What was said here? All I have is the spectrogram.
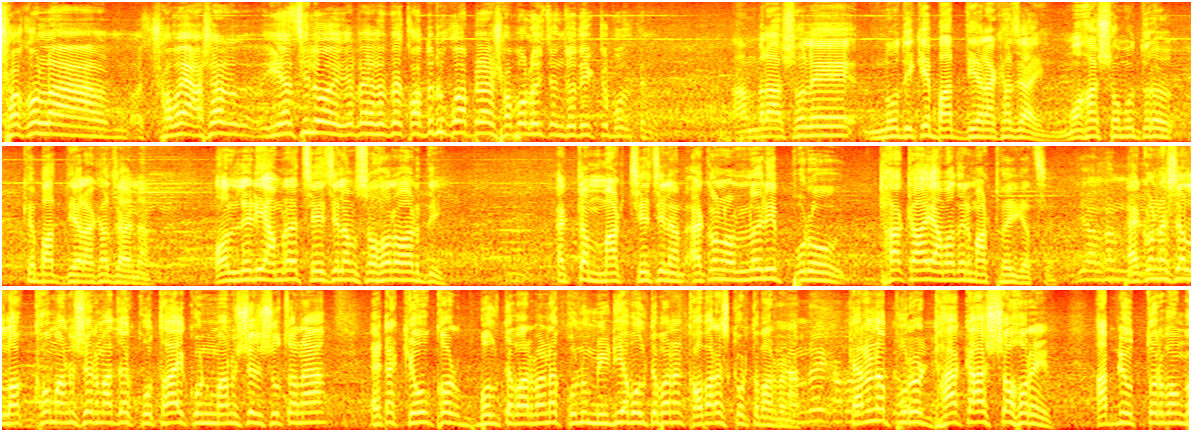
সকল সবাই আসার ইয়ে ছিল এটা- এটাতে কতটুকু আপনারা সফল হয়েছেন যদি একটু বলতেন? আমরা আসলে নদীকে বাদ দিয়ে রাখা যায় মহাসমুদ্রকে বাদ দিয়ে রাখা যায় না। অলরেডি আমরা চেয়েছিলাম শহরওয়ার্দি একটা মাঠ চেয়েছিলাম এখন অলরেডি পুরো ঢাকায় আমাদের মাঠ হয়ে গেছে। এখন এসে লক্ষ মানুষের মাঝে কোথায় কোন মানুষের সূচনা এটা কেউ বলতে পারবে না কোনো মিডিয়া বলতে পারবে না কভারেজ করতে পারবে না। কেননা পুরো ঢাকা শহরের আপনি উত্তরবঙ্গ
